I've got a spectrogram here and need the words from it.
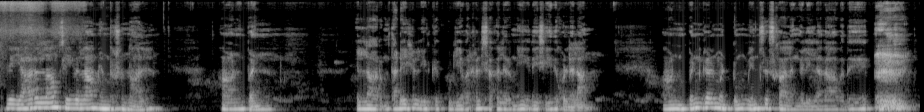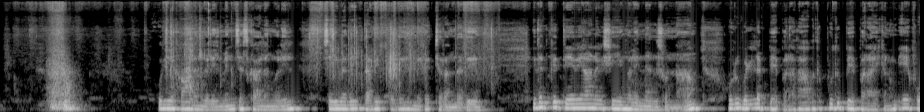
இதை யாரெல்லாம் செய்யலாம் என்று சொன்னால் ஆண் பெண் எல்லாரும் தடைகள் இருக்கக்கூடியவர்கள் சகலருமே இதை செய்து கொள்ளலாம். ஆண் பெண்கள் மட்டும் மென்சஸ் காலங்களில் அதாவது உரிய காலங்களில் மென்சஸ் காலங்களில் செய்வதை தவிர்ப்பது மிகச்சிறந்தது இதற்கு தேவையான விஷயங்கள் என்னன்னு சொன்னால் ஒரு வெள்ளை பேப்பர் அதாவது புது பேப்பர் ஆகிக்கணும் ஏ ஃபோ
